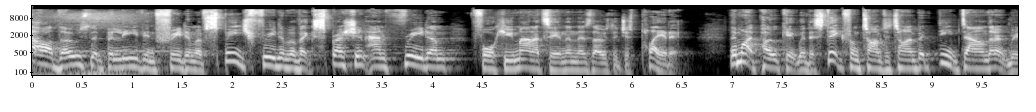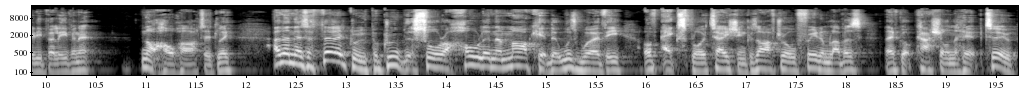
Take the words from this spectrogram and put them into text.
are those that believe in freedom of speech, freedom of expression, and freedom for humanity, and then there's those that just play at it. They might poke it with a stick from time to time, but deep down they don't really believe in it. Not wholeheartedly. And then there's a third group, a group that saw a hole in the market that was worthy of exploitation, because after all, freedom lovers, they've got cash on the hip too.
